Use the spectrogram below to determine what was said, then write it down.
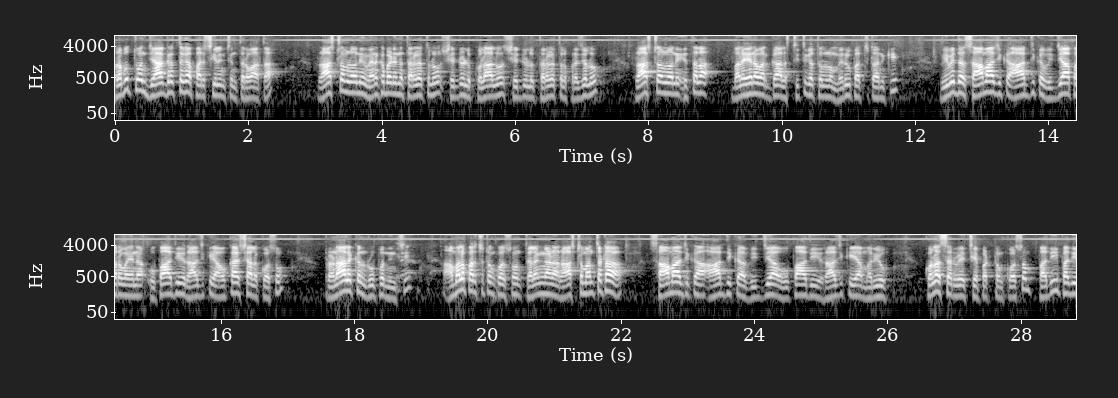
ప్రభుత్వం జాగ్రత్తగా పరిశీలించిన తర్వాత రాష్ట్రంలోని వెనుకబడిన తరగతులు షెడ్యూల్డ్ కులాలు షెడ్యూల్డ్ తరగతుల ప్రజలు రాష్ట్రంలోని ఇతర బలహీన వర్గాల స్థితిగతులను మెరుగుపరచడానికి వివిధ సామాజిక ఆర్థిక విద్యాపరమైన ఉపాధి రాజకీయ అవకాశాల కోసం ప్రణాళికను రూపొందించి అమలుపరచడం కోసం తెలంగాణ రాష్ట్రమంతటా సామాజిక ఆర్థిక విద్య ఉపాధి రాజకీయ మరియు కుల సర్వే చేపట్టడం కోసం పది పది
